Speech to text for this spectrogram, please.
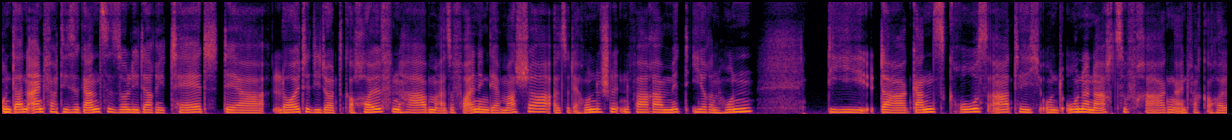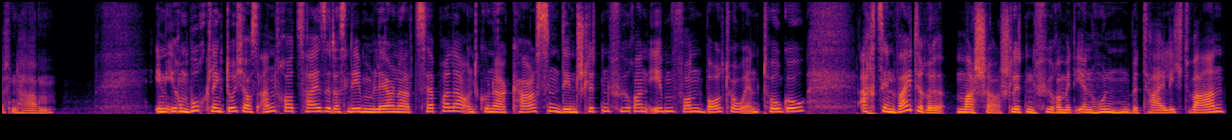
Und dann einfach diese ganze Solidarität der Leute, die dort geholfen haben, also vor allen Dingen der Mascha, also der Hundeschlittenfahrer mit ihren Hunden, die da ganz großartig und ohne nachzufragen einfach geholfen haben. In Ihrem Buch klingt durchaus an, Frau Zeise, dass neben Leonard Zeppeler und Gunnar Carson, den Schlittenführern eben von Balto and Togo, 18 weitere Mascher-Schlittenführer mit ihren Hunden beteiligt waren.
